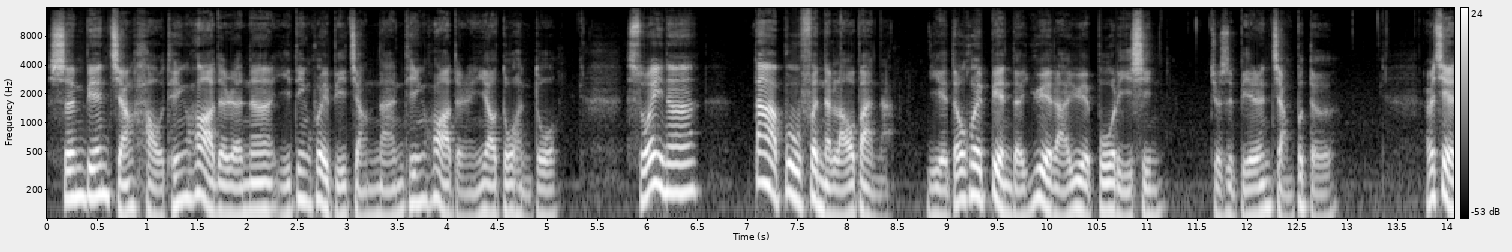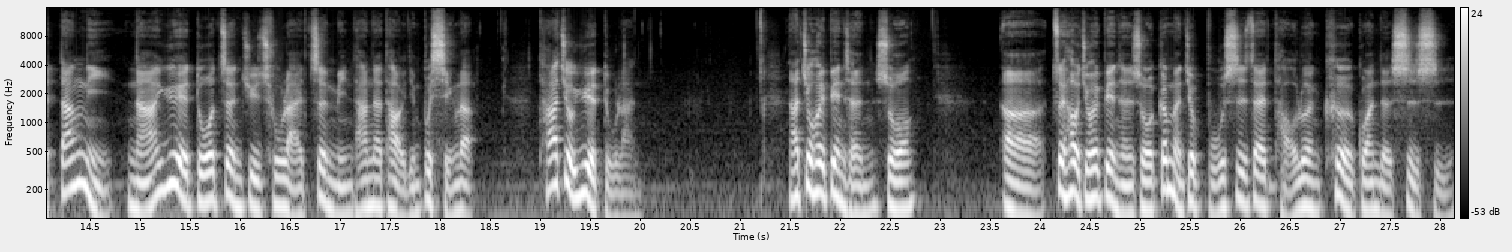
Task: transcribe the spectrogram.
身边讲好听话的人呢，一定会比讲难听话的人要多很多。所以呢，大部分的老板呐，也都会变得越来越玻璃心，就是别人讲不得。而且，当你拿越多证据出来证明他那套已经不行了，他就越赌烂，那就会变成说。呃，最后就会变成说，根本就不是在讨论客观的事实，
